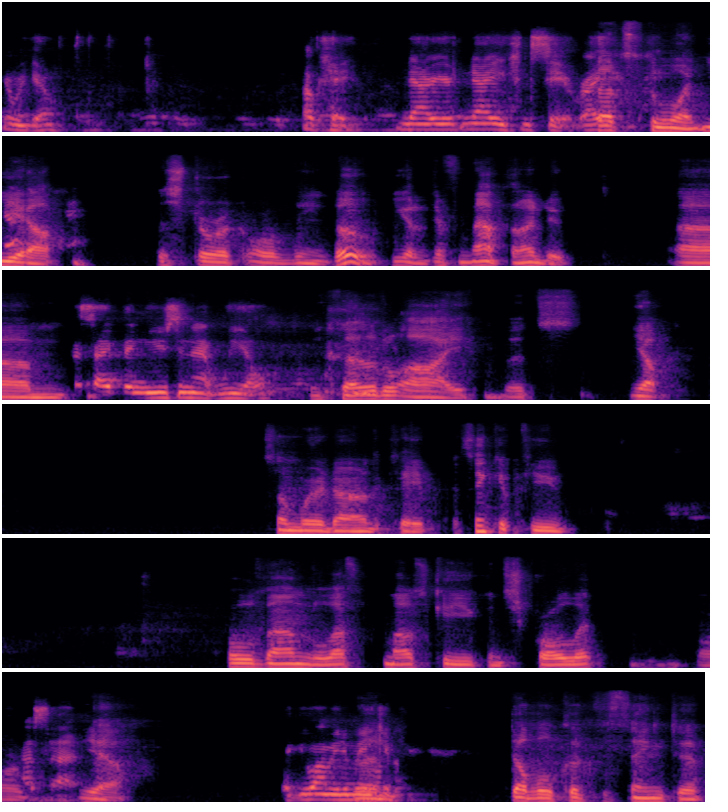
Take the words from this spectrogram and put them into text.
Here we go. Okay, now you're now you can see it, right? That's the one. Yeah, historic Orleans. Oh, you got a different map than I do. Um, because I've been using that wheel. It's that little eye. That's yep. Somewhere down the Cape. I think if you hold down the left mouse key, you can scroll it. Or How's that? yeah. But you want me to make it double click the thing to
